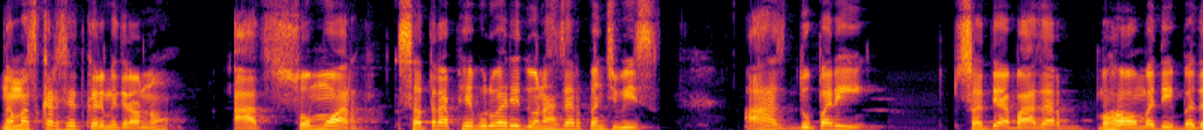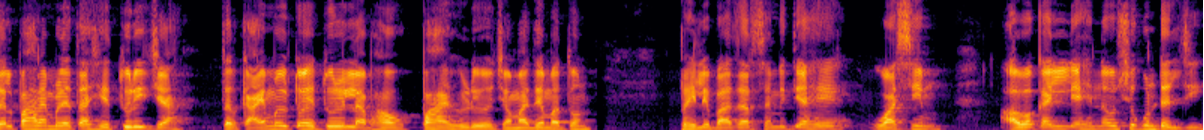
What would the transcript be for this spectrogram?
नमस्कार शेतकरी मित्रांनो. आज सोमवार सतरा फेब्रुवारी दोन हजार पंचवीस. आज दुपारी सध्या बाजारभावामध्ये बदल पाहायला मिळत आहे तुरीच्या. तर काय मिळतो आहे तुरीला भाव? पहा व्हिडिओच्या माध्यमातून. पहिली बाजार समिती आहे वाशिम. आवक आलेली आहे नऊशे क्विंटलची.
